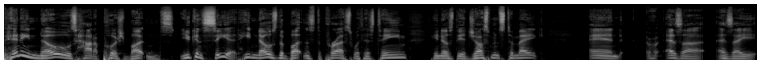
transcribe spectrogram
Penny knows how to push buttons. You can see it. He knows the buttons to press with his team. He knows the adjustments to make. And as a as a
